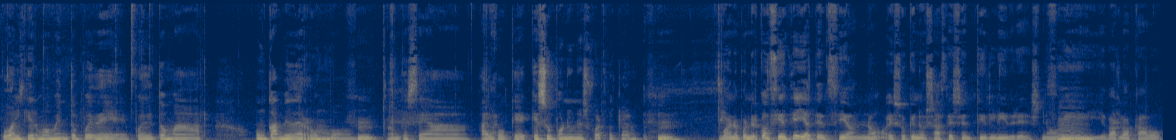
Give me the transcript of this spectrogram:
cualquier momento puede, puede tomar un cambio de rumbo, mm. aunque sea algo que, que, supone un esfuerzo, claro. Mm. Bueno, poner conciencia y atención, ¿no? Eso que nos hace sentir libres, ¿no? Y hmm. llevarlo a cabo.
